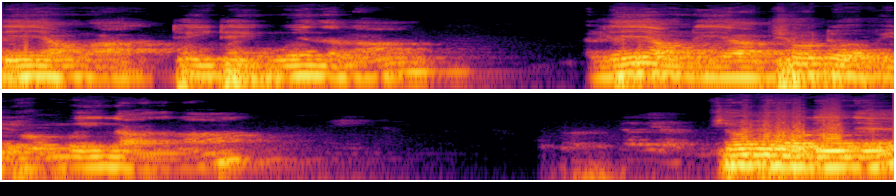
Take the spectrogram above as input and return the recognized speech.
လင်းရောင်ကထိမ့်ထိမ့်ဝင်းသလားအလင်းရောင်တွေကဖြောတော့ပြီးတော့မိန်လာသလားဖြောဖြောလေးနဲ့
